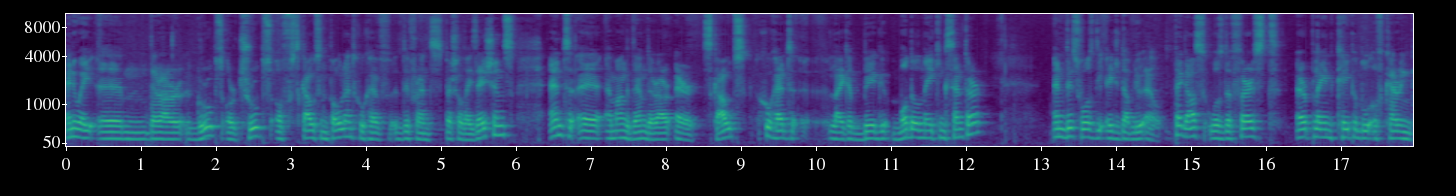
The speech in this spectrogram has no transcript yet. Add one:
Anyway, um, there are groups or troops of scouts in Poland who have different specializations, and uh, among them there are air scouts who had uh, like a big model making center, and this was the HWL. Pegas was the first airplane capable of carrying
